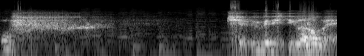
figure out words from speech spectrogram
Uf. Když tyhle roby.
